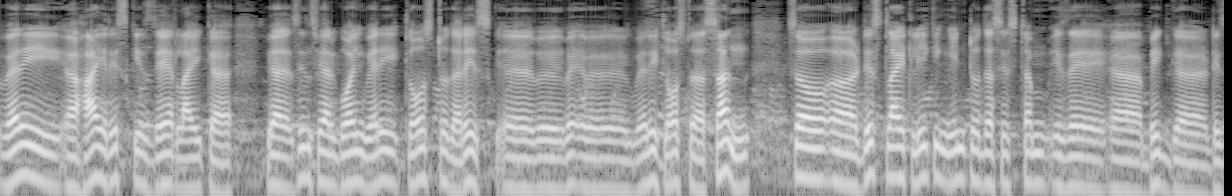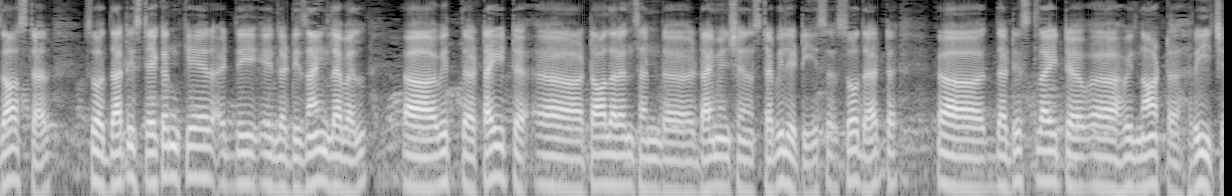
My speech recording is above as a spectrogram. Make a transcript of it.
very uh, high risk is there. Like we are, since we are going very close to the risk, ve- ve- very close to the sun, so disk light leaking into the system is a big disaster. So that is taken care at the in the design level. Uh, with uh, tight uh, tolerance and uh, dimension stability, so, that uh, the disk light uh, will not reach.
